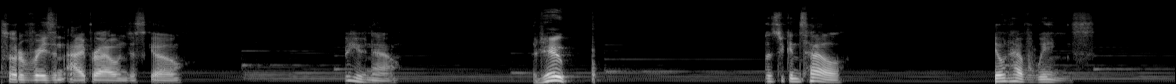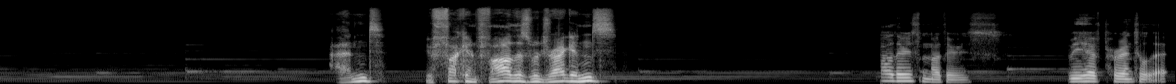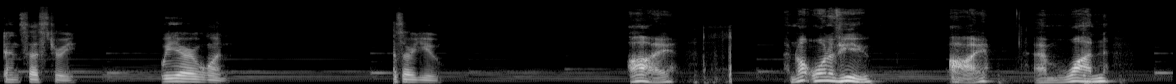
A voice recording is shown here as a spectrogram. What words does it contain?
Sort of raise an eyebrow and just go, Who are you now? I do. As you can tell, you don't have wings. And your fucking fathers were dragons. Fathers, mothers, we have parental ancestry. We are one, as are you. I am not one of you. I am one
